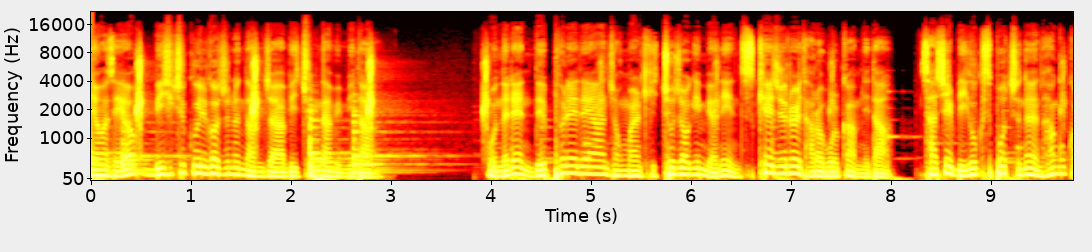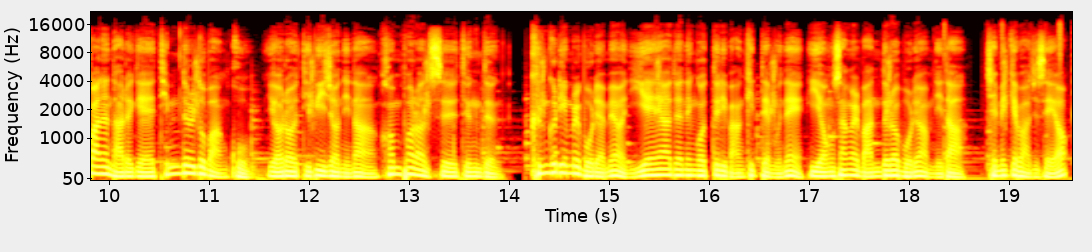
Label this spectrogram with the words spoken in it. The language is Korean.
안녕하세요. 미식축구 읽어주는 남자 미축남입니다. 오늘은 느플에 대한 정말 기초적인 면인 스케줄을 다뤄볼까 합니다. 사실 미국 스포츠는 한국과는 다르게 팀들도 많고 여러 디비전이나 컨퍼런스 등등 큰 그림을 보려면 이해해야 되는 것들이 많기 때문에 이 영상을 만들어 보려 합니다. 재밌게 봐주세요.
